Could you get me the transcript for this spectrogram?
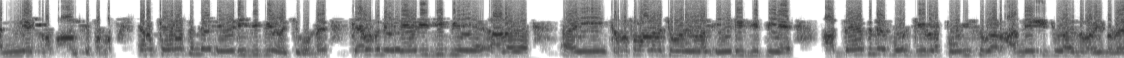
അന്വേഷണം ആവശ്യപ്പെടണം. കാരണം കേരളത്തിന്റെ എ ഡി ജി പിയെ വെച്ചുകൊണ്ട് കേരളത്തിന്റെ എ ഡി ജി പിയെ ഈ ക്രമസമാധാന ചുമതലയുള്ള എ ഡി ജി പിയെ അദ്ദേഹത്തിന്റെ കീഴിലുള്ള പോലീസുകാർ അന്വേഷിക്കുക എന്ന് പറയുന്നത്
